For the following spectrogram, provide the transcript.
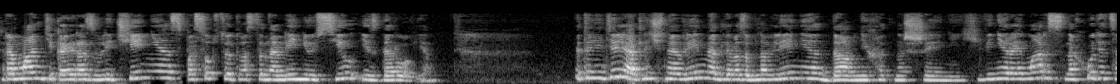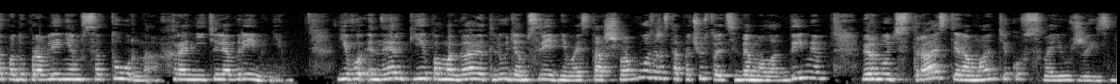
романтика и развлечения способствуют восстановлению сил и здоровья. Эта неделя – отличное время для возобновления давних отношений. Венера и Марс находятся под управлением Сатурна, хранителя времени. Его энергии помогают людям среднего и старшего возраста почувствовать себя молодыми, вернуть страсть и романтику в свою жизнь.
